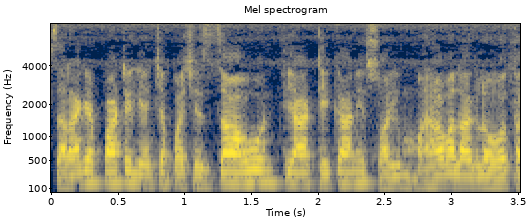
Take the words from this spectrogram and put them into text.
जरागे पाटील यांच्यापाशी जाऊन त्या ठिकाणी सॉरी म्हणावं लागलं होतं.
